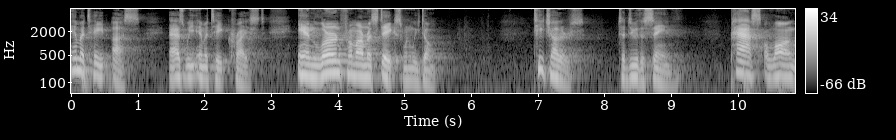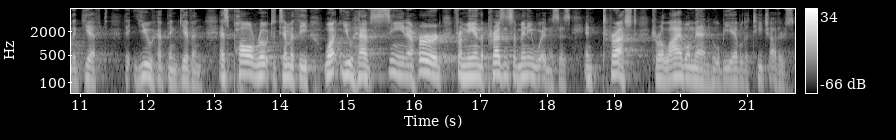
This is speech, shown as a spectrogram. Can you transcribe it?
Imitate us as we imitate Christ, and learn from our mistakes when we don't. Teach others to do the same. Pass along the gift that you have been given. As Paul wrote to Timothy, what you have seen and heard from me in the presence of many witnesses, and trust to reliable men who will be able to teach others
